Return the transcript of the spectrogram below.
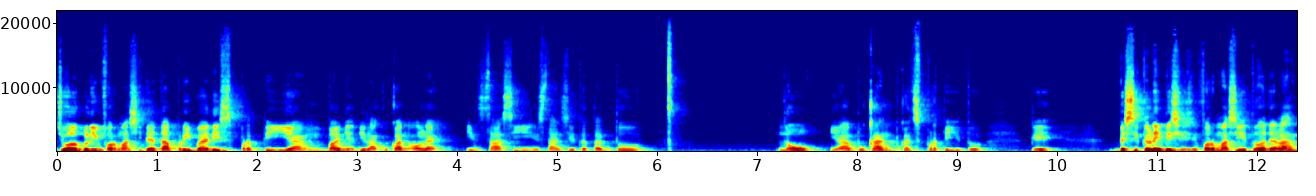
jual beli informasi data pribadi seperti yang banyak dilakukan oleh instansi-instansi tertentu? No ya bukan bukan seperti itu. Oke. Okay. basically bisnis informasi itu adalah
